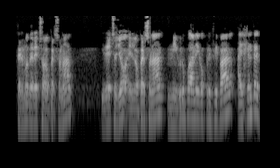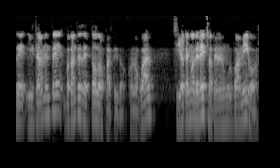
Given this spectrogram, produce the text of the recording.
tenemos derecho a lo personal. Y de hecho yo, en lo personal, mi grupo de amigos principal, hay gente de literalmente votantes de todos los partidos. Con lo cual, si yo tengo derecho a tener un grupo de amigos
